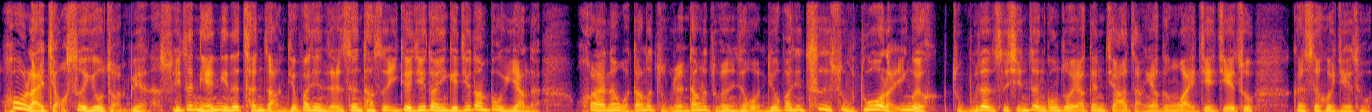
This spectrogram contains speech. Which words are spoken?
后来角色又转变了，随着年龄的成长，你就发现人生它是一个阶段一个阶段不一样的。后来呢，我当了主任，当了主任之后，你就发现次数多了，因为主任是行政工作，要跟家长、要跟外界接触、跟社会接触，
